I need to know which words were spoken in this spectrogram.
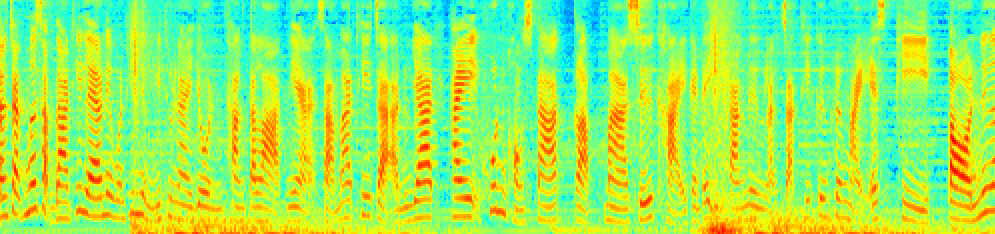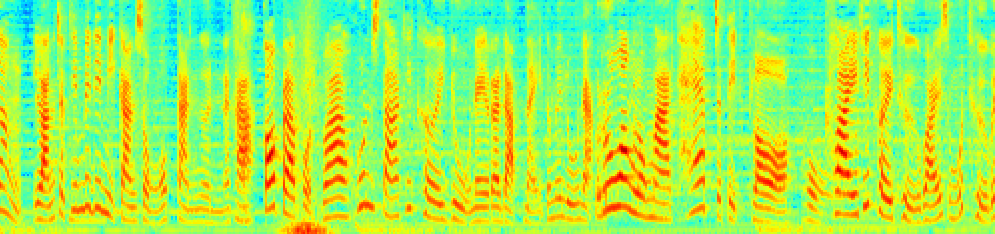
ลังจากเมื่อสัปดาห์ที่แล้วในวันที่ 1 มิถุนายนทางตลาดเนี่ยสามารถที่จะอนุญาตให้หุ้นของ Stark กลับมาซื้อขายกันได้อีกครั้งหนึ่งหลังจากที่ขึ้นเครื่องหมาย SP ต่อเนื่องหลังจากที่ไม่ได้มีการส่งงบการเงินนะคะค่ะก็ปรากฏว่าหุ้น Stark ที่เคยอยู่ในระดับไหนก็ไม่รู้นะร่วงลงมาแทบจะติดฟลอร์โอ้โหใครที่เคยถือไว้สมมติถือไว้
